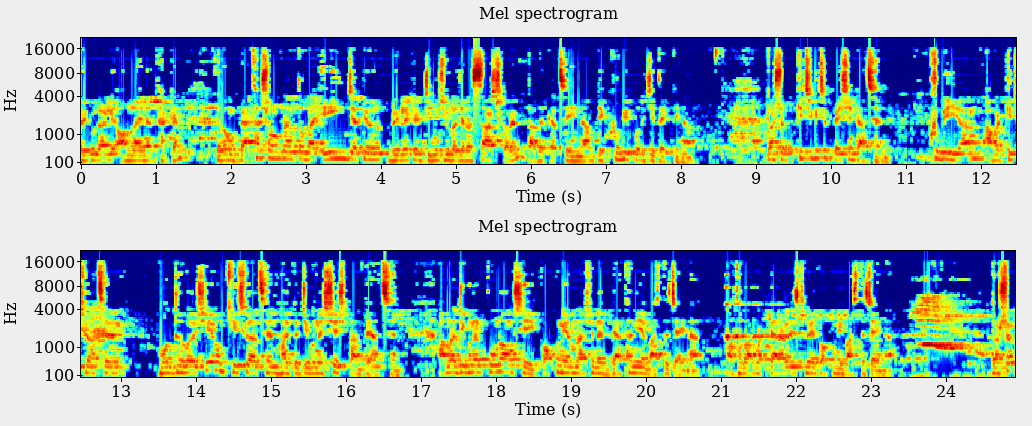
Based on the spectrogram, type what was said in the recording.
রেগুলারলি অনলাইনে থাকেন এবং ব্যথা সংক্রান্ত বা এই জাতীয় রিলেটেড জিনিসগুলো যারা সার্চ করেন, তাদের কাছে এই নামটি খুবই পরিচিত একটি নাম। দর্শক, কিছু কিছু পেশেন্ট আছেন, খুবই ইয়াং আবার কিছু আছেন মধ্যবয়সী এবং কিছু আছেন হয়তো জীবনের শেষ প্রান্তে আছেন। আমরা জীবনের কোনো অংশেই কখনই আমরা আসলে ব্যথা নিয়ে বাঁচতে চাই না, অথবা আমরা প্যারালাইজড হয়ে কখনই বাঁচতে চাই না। দর্শক,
